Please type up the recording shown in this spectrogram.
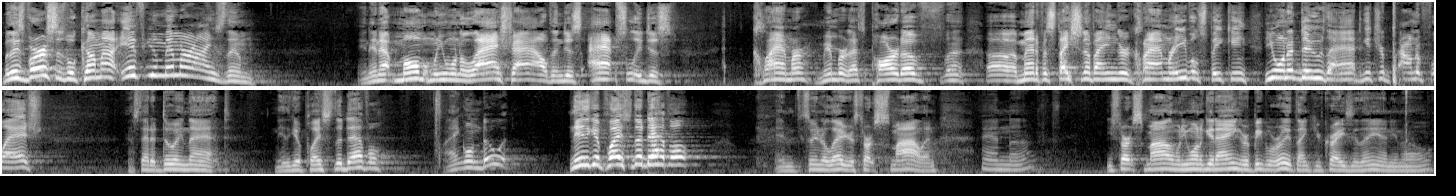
but these verses will come out if you memorize them. And in that moment when you want to lash out and just absolutely just clamor, remember that's part of uh, a uh, manifestation of anger, clamor, evil speaking. You want to do that to get your pound of flesh. Instead of doing that, Neither give place to the devil. I ain't going to do it. Neither give place to the devil. And sooner or later, you start smiling. And uh, you start smiling when you want to get angry. People really think you're crazy then, you know.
